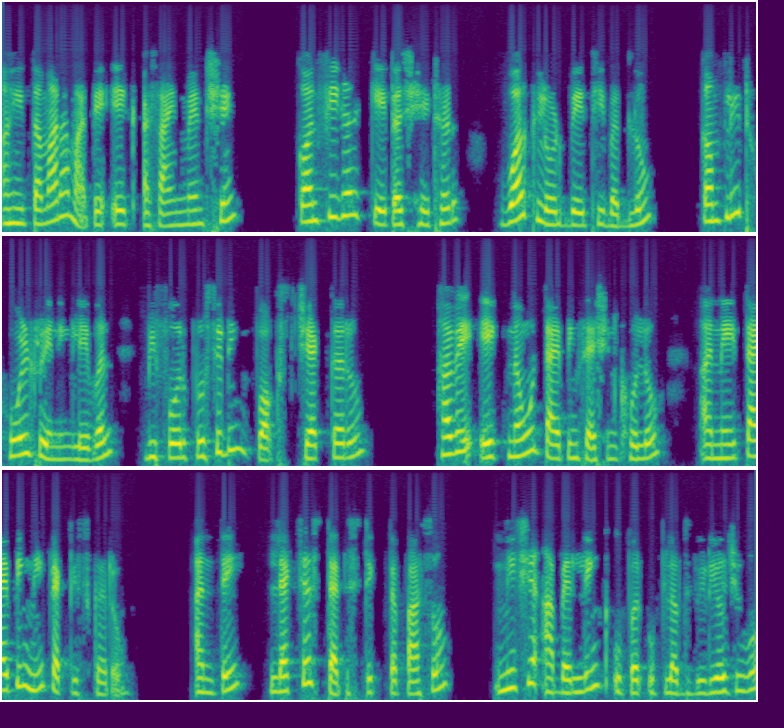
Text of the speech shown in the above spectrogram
અહીં તમારા માટે એક અસાઇનમેન્ટ છે. કોન્ફિગર ક્ટચ હેઠળ વર્કલોડ 2 થી બદલો. Complete whole training level before proceeding box check કરો. હવે એક નવું ટાઈપિંગ સેશન ખોલો અને ટાઈપિંગની પ્રેક્ટિસ કરો. અંતે લેક્ચર સ્ટેટિસ્ટિક્સ તપાસો. નીચે આપેલ લિંક ઉપર ઉપલબ્ધ વીડિયો જુઓ.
